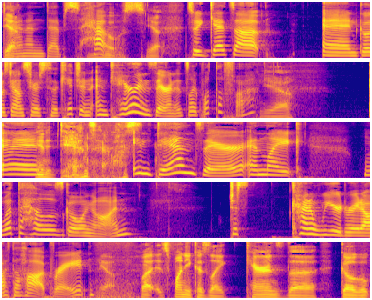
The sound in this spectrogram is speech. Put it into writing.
Yeah. Mm-hmm. Dan and Deb's house. Yeah. So he gets up and goes downstairs to the kitchen, and Karen's there, and it's like, what the fuck? Yeah. And In Dan's house. In Dan's there and like what the hell is going on? Just kind of weird right off the hop, right? Yeah, but it's funny because like Karen's the go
